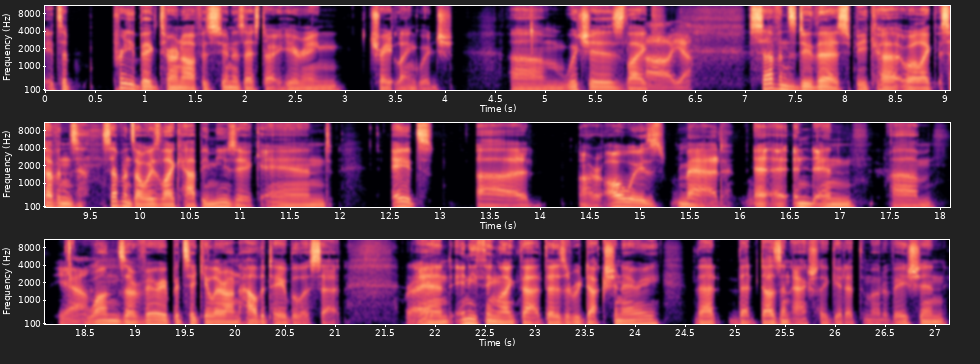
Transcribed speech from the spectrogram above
it's a pretty big turnoff as soon as I start hearing trait language, um, which is like, uh, yeah, sevens do this because well, like sevens sevens always like happy music, and eights uh, are always mad, and and, and um, yeah, ones are very particular on how the table is set. Right. And anything like that that is a reductionary that that doesn't actually get at the motivation.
